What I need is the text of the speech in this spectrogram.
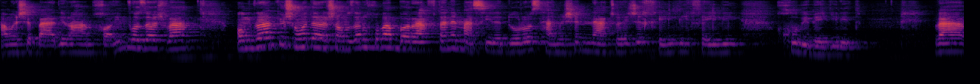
همایش بعدی رو هم خواهیم گذاشت و امیدوارم که شما دانش آموزان خوبم با رفتن مسیر درست همیشه نتایج خیلی خیلی خوبی بگیرید. و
